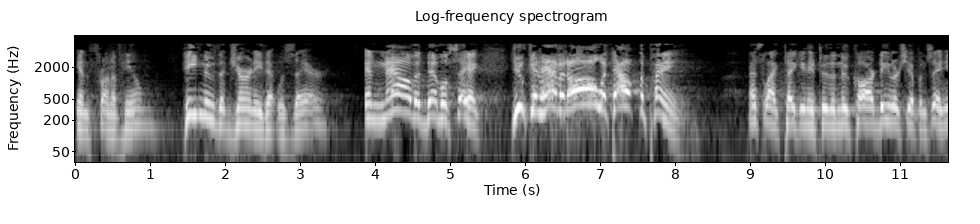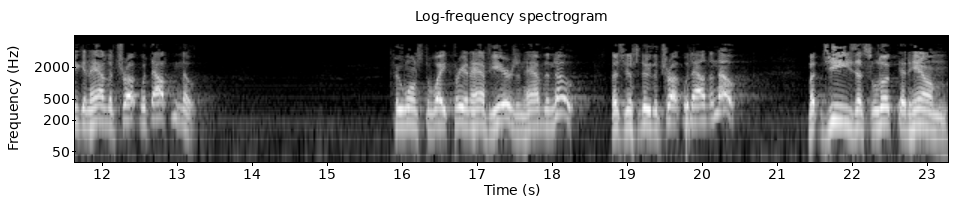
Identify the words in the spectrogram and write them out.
in front of him. He knew the journey that was there. And now the devil's saying, you can have it all without the pain. That's like taking it to the new car dealership and saying you can have the truck without the note. Who wants to wait three and a half years and have the note? Let's just do the truck without the note. But Jesus looked at him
